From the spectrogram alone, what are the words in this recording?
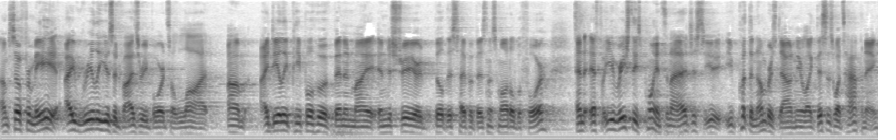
Um, so for me, I really use advisory boards a lot um, ideally people who have been in my industry or built this type of business model before. And if you reach these points and I just, you, you put the numbers down and you're like, this is what's happening.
